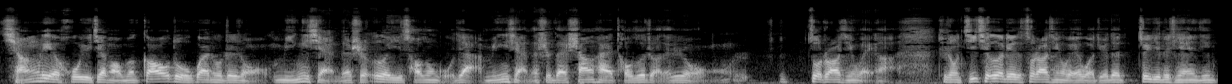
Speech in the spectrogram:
强烈呼吁监管我们高度关注这种明显的是恶意操纵股价，明显的是在伤害投资者的这种做庄行为啊，这种极其恶劣的做庄行为，我觉得最近这些年已经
